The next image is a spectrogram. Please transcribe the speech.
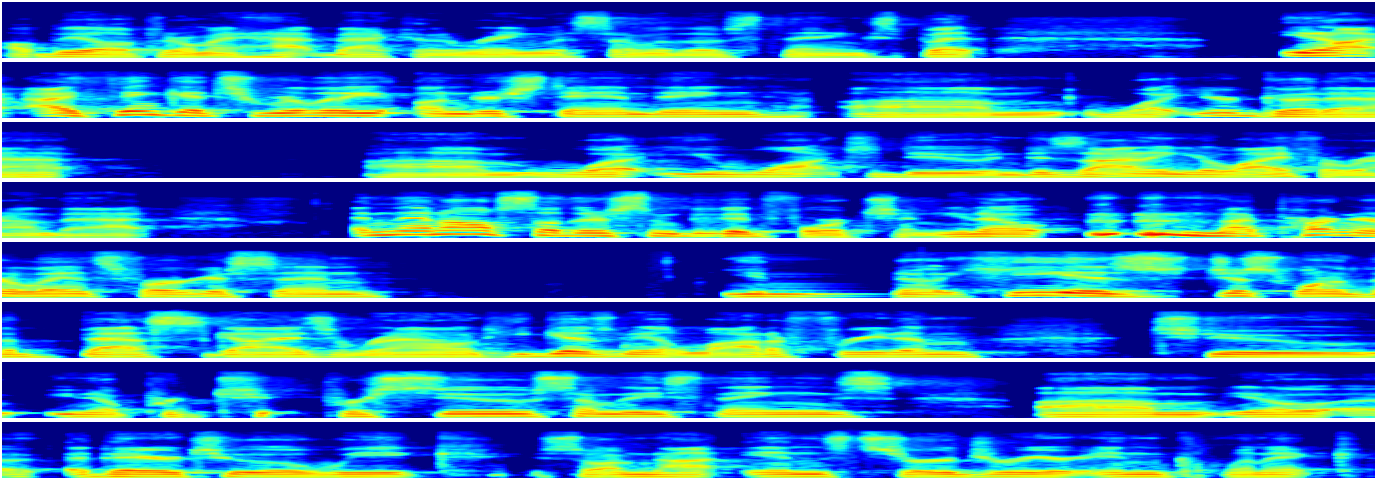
I'll be able to throw my hat back in the ring with some of those things. But you know, I, I think it's really understanding um, what you're good at, um, what you want to do, and designing your life around that. And then also, there's some good fortune. You know, my partner Lance Ferguson you know he is just one of the best guys around. He gives me a lot of freedom to you know pursue some of these things um, you know a, a, day or two a week. So i'm not in surgery or in clinic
